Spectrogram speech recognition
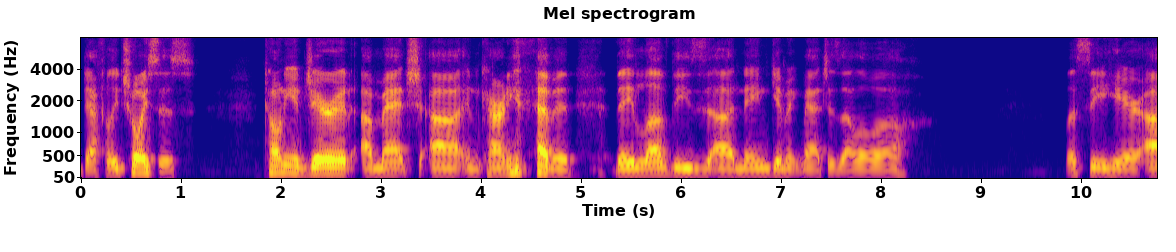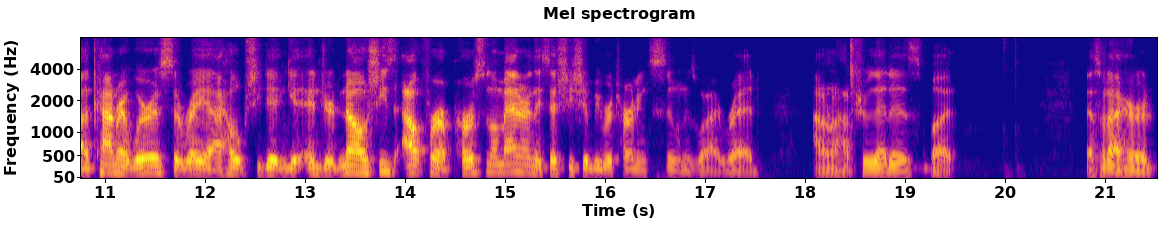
Definitely choices. Tony and Jarrett, a match uh, in Carney Heaven. They love these uh, name gimmick matches, lol. Let's see here. Uh, Conrad, where is Saraya? I hope she didn't get injured. No, she's out for a personal matter, and they said she should be returning soon, is what I read. I don't know how true that is, but that's what I heard.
